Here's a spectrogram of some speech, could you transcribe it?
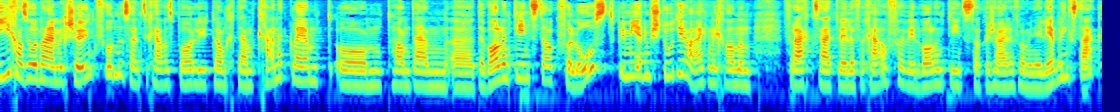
ich habe es unheimlich schön gefunden. Es haben sich auch ein paar Leute dank dem kennengelernt und haben dann äh, den Valentinstag verlost bei mir im Studio. Eigentlich habe ich ihn frech gesagt wollen verkaufen, weil Valentinstag ist einer meiner Lieblingstage.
